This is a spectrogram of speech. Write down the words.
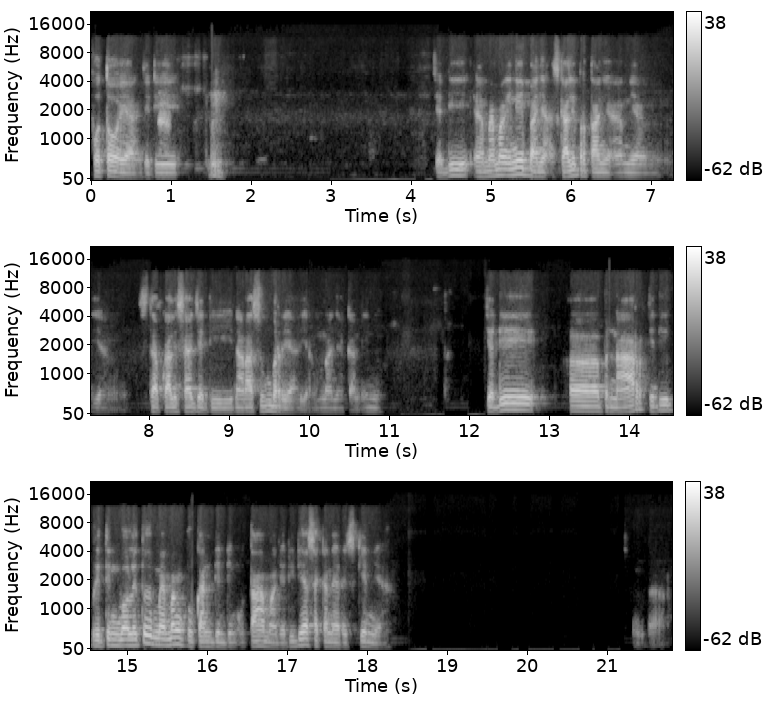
foto ya. Jadi nah. jadi ya, memang ini banyak sekali pertanyaan yang yang setiap kali saya jadi narasumber ya yang menanyakan ini. Jadi eh, benar, jadi breathing wall itu memang bukan dinding utama, jadi dia secondary skin ya. Sebentar.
